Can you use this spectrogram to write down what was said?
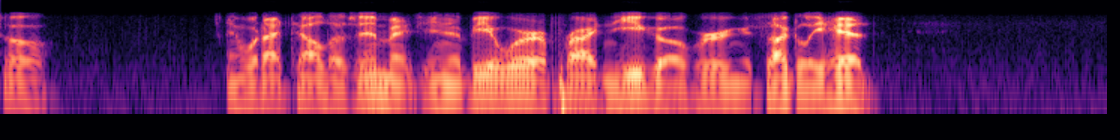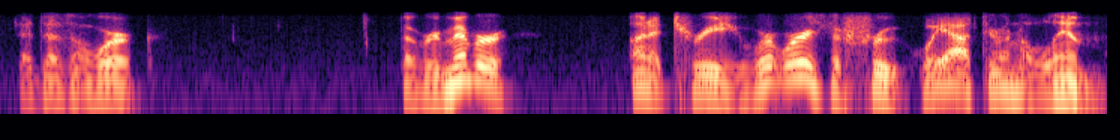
So, and what I tell those inmates, you know, be aware of pride and ego rearing its ugly head. That doesn't work. But remember, on a tree, where where is the fruit? Way out there on a limb.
